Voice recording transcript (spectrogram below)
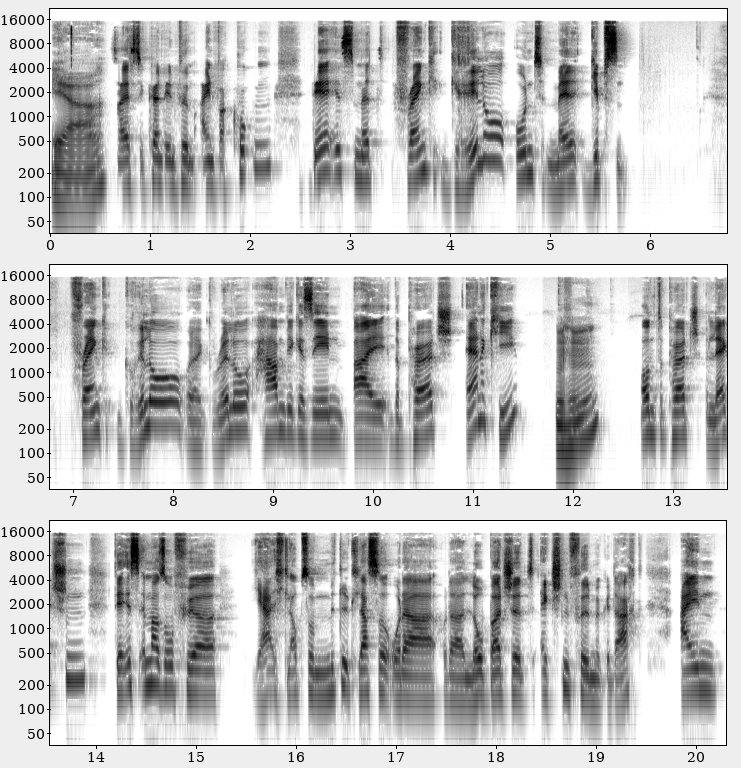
ja. Das heißt, ihr könnt den Film einfach gucken. Der ist mit Frank Grillo und Mel Gibson. Frank Grillo oder Grillo haben wir gesehen bei The Purge Anarchy Mhm. und The Purge Election. Der ist immer so für, ja, ich glaube, so Mittelklasse oder, oder Low-Budget-Actionfilme gedacht. Ein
